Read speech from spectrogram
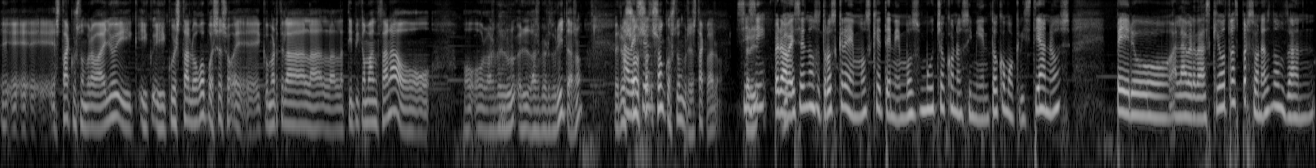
eh, eh, eh, está acostumbrado a ello y, cuesta luego, pues eso, comerte la, típica manzana o, las, verduritas, ¿no? Pero eso son, costumbres, está claro. Sí, sí, pero a veces nosotros creemos que tenemos mucho conocimiento como cristianos, pero a la verdad es que otras personas nos dan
